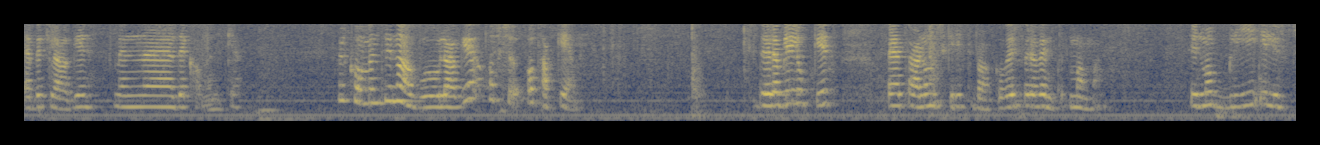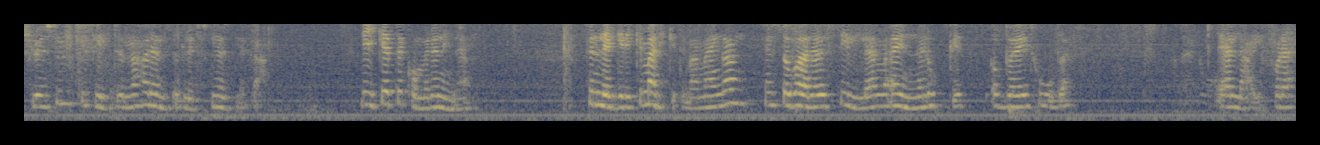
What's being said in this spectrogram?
Jeg beklager, men uh, det kan hun ikke. Velkommen til nabolaget, og, og takk igjen. Døra blir lukket, og jeg tar noen skritt bakover for å vente på mamma. Hun må bli i luftslusen til filtrene har renset luften utenfra. Like etter kommer hun inn igjen. Hun legger ikke merke til meg med en gang. Hun står bare stille med øynene lukket og bøyd hode. Jeg er lei for det,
